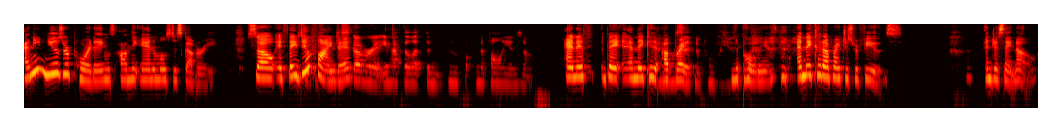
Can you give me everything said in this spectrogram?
any news reportings on the animal's discovery. So if they do So if find it, discover it, you have to let the Napoleons know. and if they and they could I upright said Napoleon. Napoleons, and they could upright just refuse and just say no.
